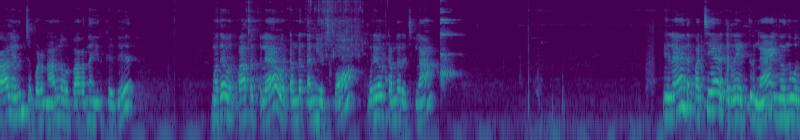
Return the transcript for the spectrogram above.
கால் எலுமிச்சப்பழம் நாலில் ஒரு பாகம் தான் இருக்குது. முத ஒரு பாத்திரத்தில் ஒரு டம்ளர் தண்ணி வச்சுப்போம். ஒரே ஒரு டம்ளர் வச்சுக்கலாம். இதில் இந்த பச்சையாக இருக்கிறத எடுத்துருங்க. இது வந்து ஒரு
